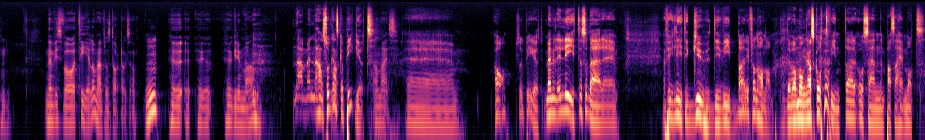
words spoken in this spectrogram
Men visst var Telo med från start också? Mm. Hur, hur, hur grym var han? Nej men han såg ganska pigg ut. Ja, nice. Eh, ja, såg pigg ut. Men lite sådär... Eh, jag fick lite Gudi-vibbar ifrån honom. Det var många skottfintar och sen passa hemåt.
